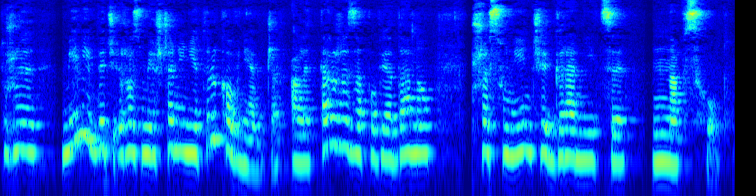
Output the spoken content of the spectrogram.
którzy mieli być rozmieszczeni nie tylko w Niemczech, ale także zapowiadano przesunięcie granicy na wschód.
